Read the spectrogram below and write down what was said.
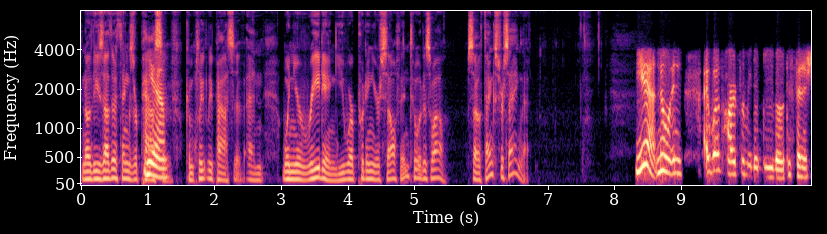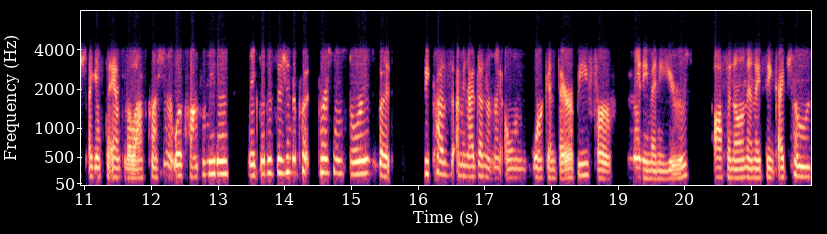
You know, these other things are Yeah. passive, completely passive, and when you're reading, you are putting yourself into it as well. So, thanks for saying that. Yeah, no, and it was hard for me to do though to finish. I guess to answer the last question, it was hard for me to make the decision to put personal stories, but because I mean I've done my own work in therapy for many many years, off and on, and I think I chose.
